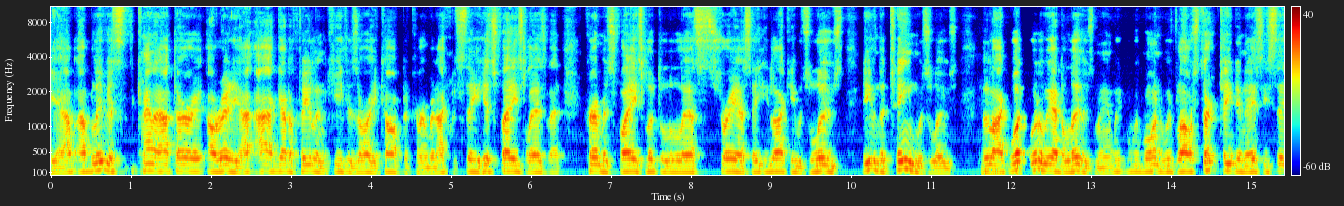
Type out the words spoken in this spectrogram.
Yeah, I, I believe it's kind of out there already. I, I, got a feeling Keith has already talked to Kermit. I could see his face last night. Kermit's face looked a little less stressed. He, like he was loose. Even the team was loose. They're like, what What do we have to lose, man? We, we won. We've lost 13 in the SEC.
